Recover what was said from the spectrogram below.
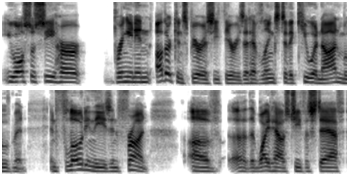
You also see her bringing in other conspiracy theories that have links to the QAnon movement and floating these in front of uh, the White House chief of staff.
